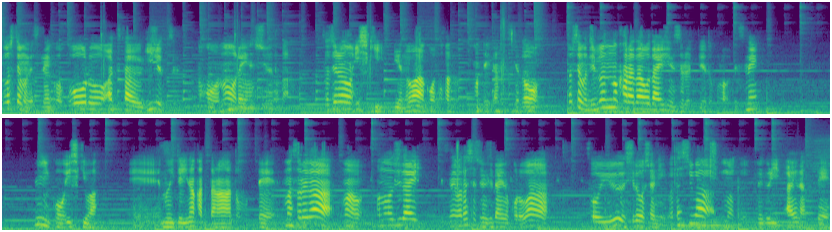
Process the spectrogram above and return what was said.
どうしてもですね、こう、ボールを扱う技術の方の練習とか、そちらの意識っていうのは、こう、高く持っていたんですけど、どうしても自分の体を大事にするっていうところですね、に、こう、意識は、えー、向いていなかったなと思って、まあ、それが、まあ、この時代ですね、私たちの時代の頃は、そういう指導者に、私はうまく巡り会えなくて、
